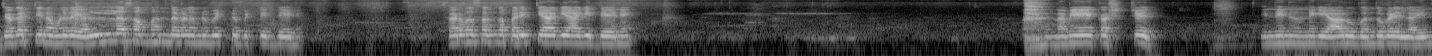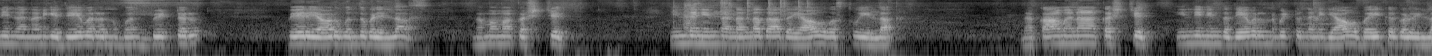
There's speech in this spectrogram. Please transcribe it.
ಜಗತ್ತಿನ ಉಳಿದ ಎಲ್ಲ ಸಂಬಂಧಗಳನ್ನು ಬಿಟ್ಟು ಬಿಟ್ಟಿದ್ದೇನೆ. ಸರ್ವಸಂಗ ನಮೇ ಕಶ್ಚಿತ್. ಇಂದಿನ ನನಗೆ ಯಾರೂ ಬಂಧುಗಳಿಲ್ಲ. ಇಂದಿನ ನನಗೆ ದೇವರನ್ನು ಬಂದು ಬಿಟ್ಟರು. ಬೇರೆ ಯಾರು ಬಂಧುಗಳಿಲ್ಲ. ನಮ್ಮಮ್ಮ ಕಶ್ಚಿತ್. ಇಂದಿನಿಂದ ನನ್ನದಾದ ಯಾವ ವಸ್ತು ಇಲ್ಲ. ನ ಕಾಮನ ಕಶ್ಚಿತ್. ಇಂದಿನಿಂದ ದೇವರನ್ನು ಬಿಟ್ಟು ನನಗೆ ಯಾವ ಬೈಕಗಳು ಇಲ್ಲ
